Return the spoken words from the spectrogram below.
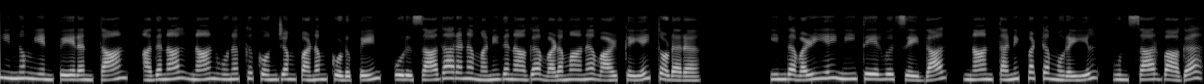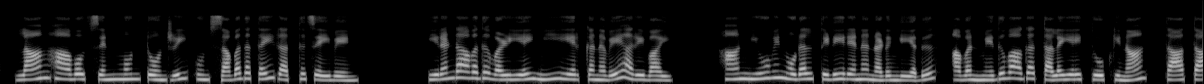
இன்னும் என் பேரன் தான் அதனால் நான் உனக்கு கொஞ்சம் பணம் கொடுப்பேன் ஒரு சாதாரண மனிதனாக வளமான வாழ்க்கையை தொடர. இந்த வழியை நீ தேர்வு செய்தால் நான் தனிப்பட்ட முறையில் உன் சார்பாக லாங் ஹாவோ சென் முன் தோன்றி உன் சபதத்தை ரத்து செய்வேன். இரண்டாவது வழியை நீ ஏற்கனவே அறிவாய். ஹான் யூவின் உடல் திடீரென நடுங்கியது. அவன் மெதுவாக தலையை தூக்கினான். தாத்தா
